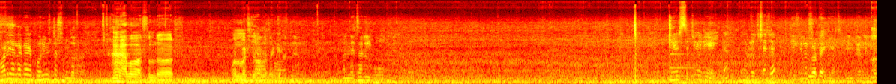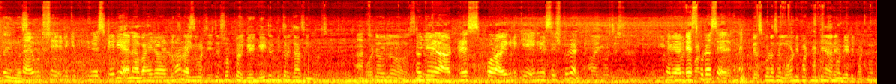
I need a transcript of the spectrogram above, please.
পাহাড়ি। এলাকায় পরিবেশটা সুন্দর হয়। হ্যাঁ আবহাওয়া সুন্দর। মন মাসে ভালো থাকে। আর ন্যাচারাল বহুত ইউনিভার্সিটি এরিয়াই না? বলছে যে? হ্যাঁ বলছে এটা কি ইউনিভার্সিটি এরিয়া না বাইরের লোক না না ইউনিভার্সিটি সবটা গেটের ভিতরে যা আছে ইউনিভার্সিটি ওইটা হইল ওই যে ড্রেস পরা এগুলি কি university student university dress code আছে এখানে? ডেস্ক কোড আছে ল ডিপার্টমেন্টে আর এমবিএ ডিপার্টমেন্ট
